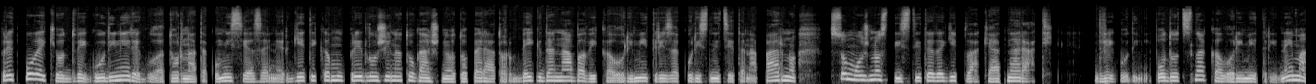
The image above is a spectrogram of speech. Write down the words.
Пред повеќе од две години регулаторната комисија за енергетика му предложи на тогашниот оператор БЕК да набави калориметри за корисниците на парно со можност истите да ги плаќаат на рати. Две години подоцна калориметри нема,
